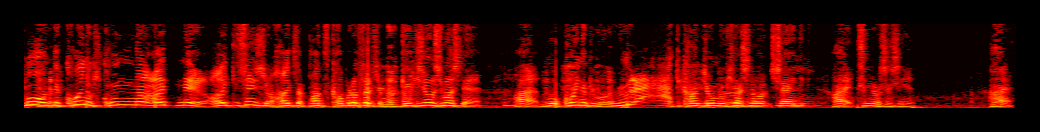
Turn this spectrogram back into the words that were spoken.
い、もうで小猪木こんなあい、ね、相手選手が履いてたパンツかぶらされてもう激上しまして、はい、もう小猪木もうわーって感情むき出しの試合に、はい、次の写真。はい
